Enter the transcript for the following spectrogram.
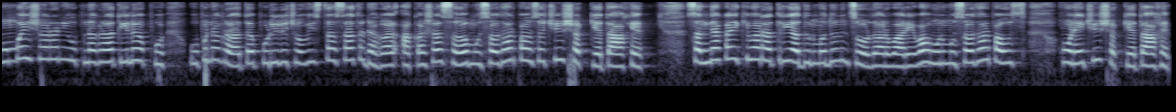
मुंबई शहर आणि उपनगरातील उपनगरात पुढील चोवीस तासात ढगाळ आकाशासह मुसळधार पावसाची शक्यता आहे. संध्याकाळी किंवा रात्री अधूनमधून जोरदार वारे वाहून मुसळधार पाऊस होण्याची शक्यता आहे.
